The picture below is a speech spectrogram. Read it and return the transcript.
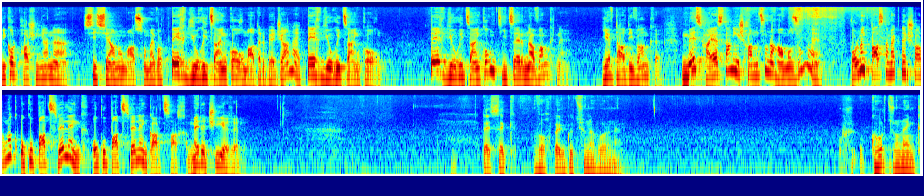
Նիկոլ Փաշինյանը Սիսիանում ասում է, որ տեղ գյուղից այն կողմ Ադրբեջանը, տեղ գյուղից այն կողմ, տեղ գյուղից այն կողմ Ծիծեռնավանքն է եւ Դադիվանքը։ Մեզ Հայաստանի իշխանությունը համոզում է, որ մենք տասնամյակներ շարունակ օկուպացրել ենք, օկուպացրել ենք Արցախը, մերը չի եղել։ Տեսեք ողբերգությունը որն է։ Գործ ունենք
